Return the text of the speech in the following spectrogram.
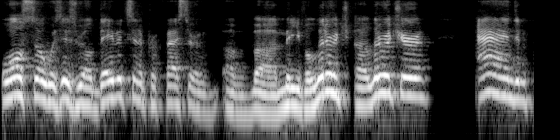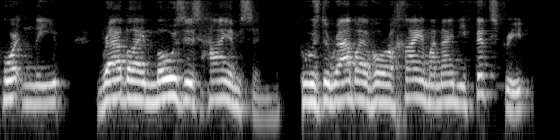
Also was Israel Davidson, a professor of, of uh, medieval literature, uh, literature, and importantly, Rabbi Moses Hyamson, who was the rabbi of Orach Chaim on 95th Street,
